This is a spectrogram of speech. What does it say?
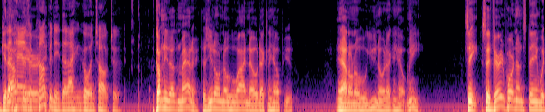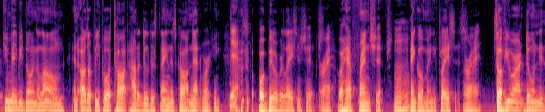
Get that out has there. a company that I can go and talk to. The company doesn't matter because you don't know who I know that can help you. And I don't know who you know that can help me. See, so it's very important to understand what you may be doing alone, and other people are taught how to do this thing that's called networking Yes. or build relationships Right. or have friendships Mhm. and go many places. Right. So if you aren't doing the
